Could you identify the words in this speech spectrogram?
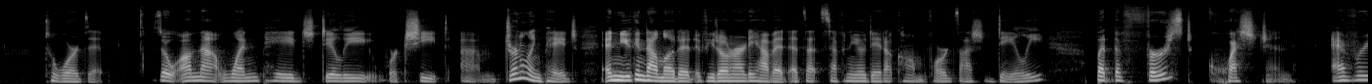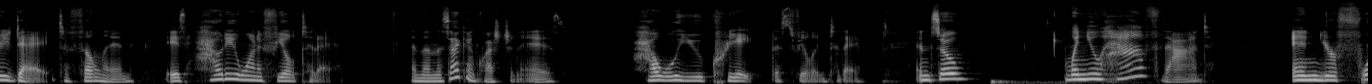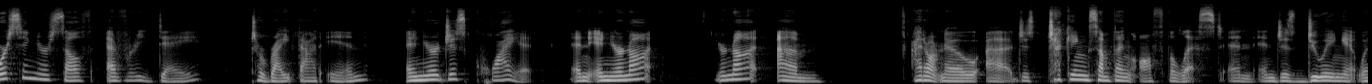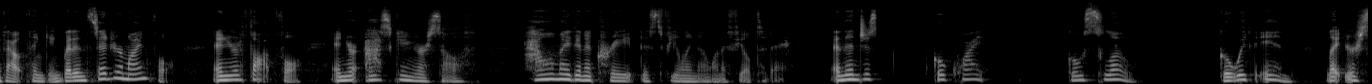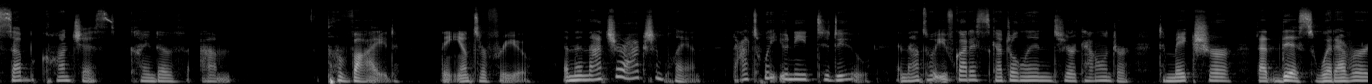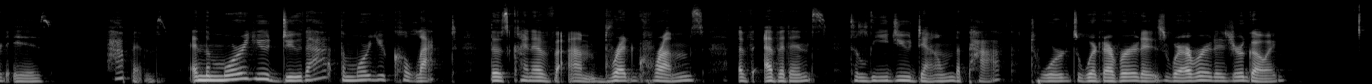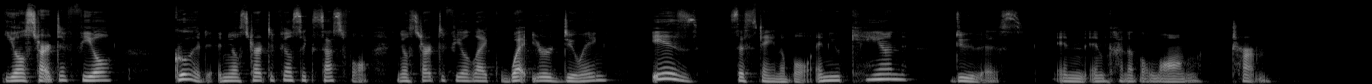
towards it. So on that one page daily worksheet um, journaling page, and you can download it if you don't already have it, it's at stephanieodea.com forward slash daily. But the first question every day to fill in is how do you want to feel today? And then the second question is how will you create this feeling today? And so when you have that and you're forcing yourself every day to write that in and you're just quiet and and you're not you're not um I don't know, uh, just checking something off the list and, and just doing it without thinking. But instead, you're mindful and you're thoughtful and you're asking yourself, how am I going to create this feeling I want to feel today? And then just go quiet, go slow, go within. Let your subconscious kind of um, provide the answer for you. And then that's your action plan. That's what you need to do. And that's what you've got to schedule into your calendar to make sure that this, whatever it is, happens. And the more you do that, the more you collect those kind of um, breadcrumbs of evidence to lead you down the path towards whatever it is, wherever it is you're going, you'll start to feel good and you'll start to feel successful and you'll start to feel like what you're doing is sustainable and you can do this in in kind of the long term.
